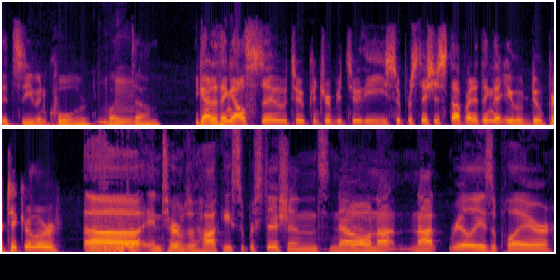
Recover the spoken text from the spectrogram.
it's even cooler. But um, you got anything else to to contribute to the superstitious stuff? Anything that you do particular? Uh, in terms of hockey superstitions, no, Yeah. not not really as a player.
